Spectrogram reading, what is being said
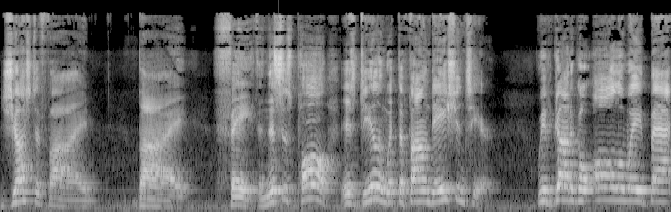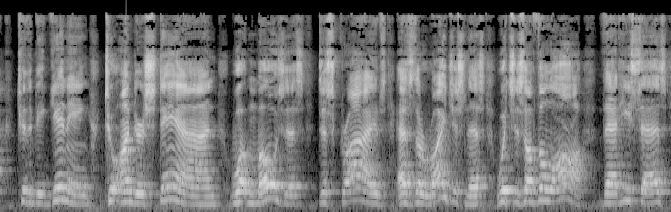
justified by faith. And this is Paul is dealing with the foundations here. We've got to go all the way back to the beginning to understand what Moses describes as the righteousness which is of the law. That he says,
